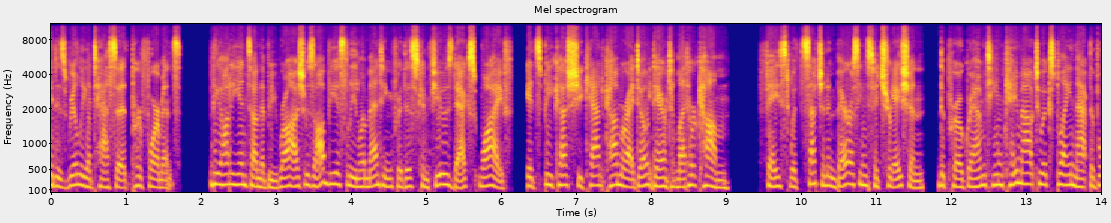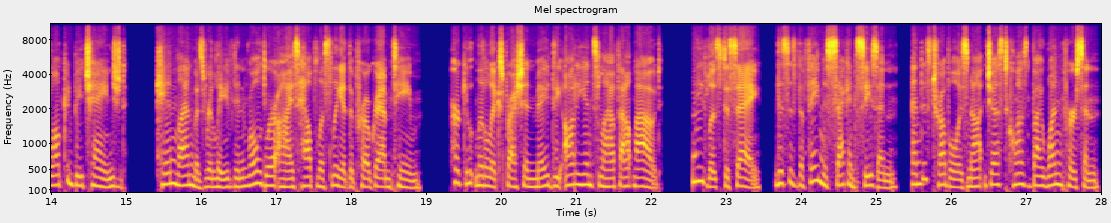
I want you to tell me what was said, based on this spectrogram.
It is really a tacit performance. The audience on the barrage was obviously lamenting for this confused ex-wife, it's because she can't come or I don't dare to let her come. Faced with such an embarrassing situation, the program team came out to explain that the ball could be changed. Kin Lan was relieved and rolled her eyes helplessly at the program team. Her cute little expression made the audience laugh out loud. Needless to say, this is the famous second season, and this trouble is not just caused by one person.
